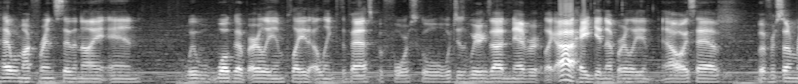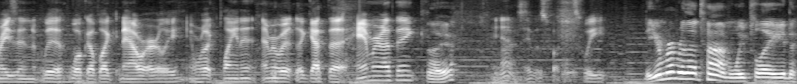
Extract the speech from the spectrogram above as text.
had one of my friends stay the night, and we woke up early and played A Link to the Past before school, which is weird because I never like I hate getting up early, and I always have. But for some reason, we woke up like an hour early, and we're like playing it. I remember we like, got the hammer, I think, oh yeah. and Nice. it was fucking sweet. Do you remember that time we played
